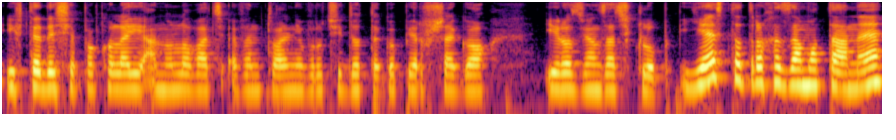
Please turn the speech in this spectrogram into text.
i wtedy się po kolei anulować, ewentualnie wrócić do tego pierwszego i rozwiązać klub. Jest to trochę zamotane,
